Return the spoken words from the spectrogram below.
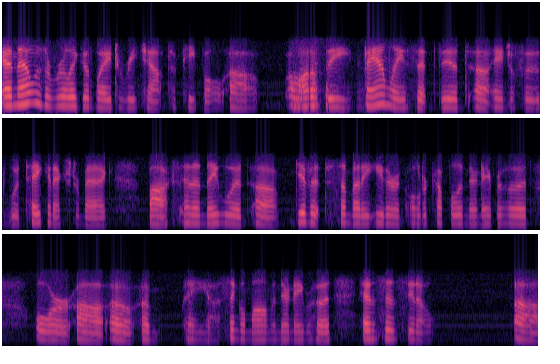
and that was a really good way to reach out to people. Uh, a oh, lot of the families that did uh, angel food would take an extra bag box and then they would uh, give it to somebody, either an older couple in their neighborhood or uh, a, a, a single mom in their neighborhood. And since you know, uh,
